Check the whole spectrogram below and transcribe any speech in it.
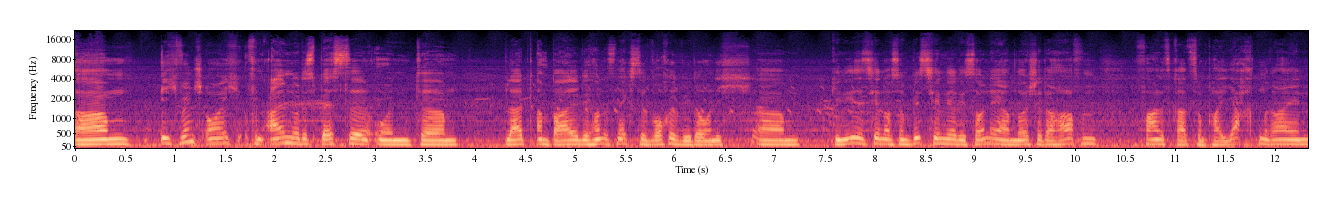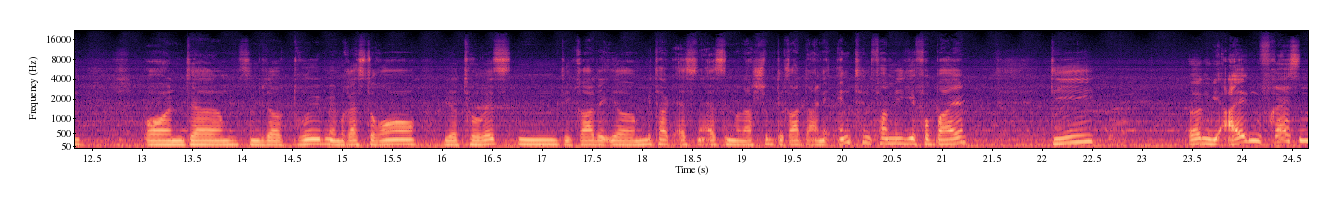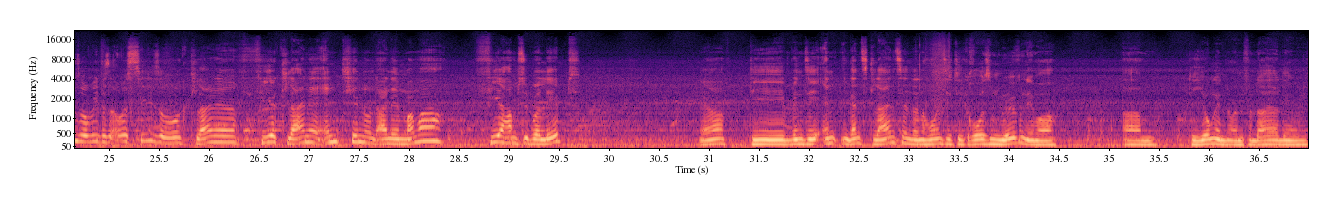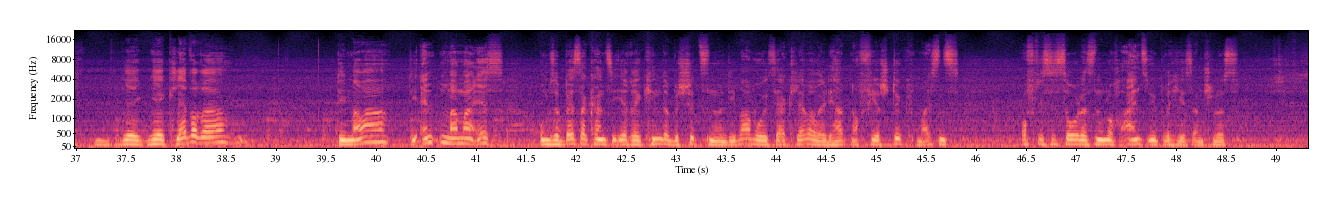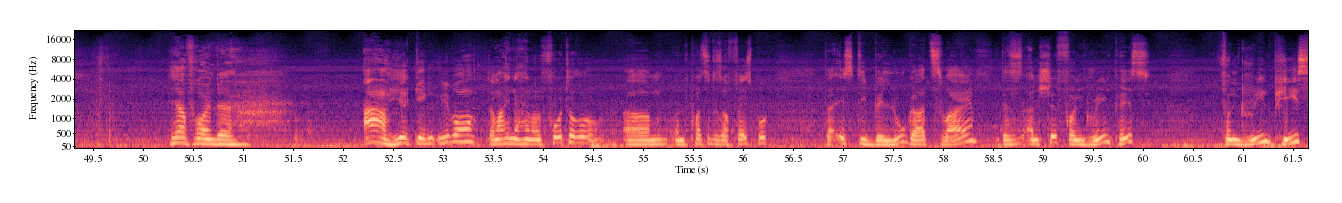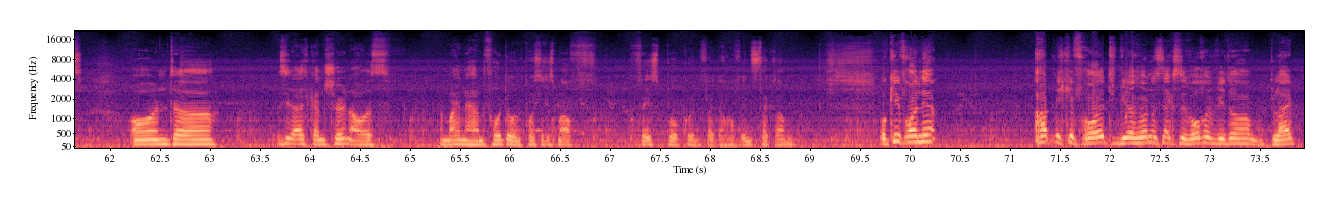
Ähm, ich wünsche euch von allem nur das Beste und ähm, bleibt am Ball. Wir hören uns nächste Woche wieder und ich ähm, genieße jetzt hier noch so ein bisschen ja, die Sonne am Neustädter Hafen. Wir fahren jetzt gerade so ein paar Yachten rein und ähm, sind wieder drüben im Restaurant. Wieder Touristen, die gerade ihr Mittagessen essen und da schwimmt gerade eine Entenfamilie vorbei, die irgendwie Algen fressen, so wie das aussieht. So kleine, vier kleine Entchen und eine Mama. Vier haben es überlebt. Ja, die, wenn die Enten ganz klein sind, dann holen sich die großen Möwen immer ähm, die Jungen. Und von daher, je, je cleverer die Mama, die Entenmama ist, umso besser kann sie ihre Kinder beschützen. Und die war wohl sehr clever, weil die hat noch vier Stück. Meistens, oft ist es so, dass nur noch eins übrig ist am Schluss. Ja, Freunde. Ah, hier gegenüber, da mache ich nachher noch ein Foto ähm, und poste das auf Facebook. Da ist die Beluga 2. Das ist ein Schiff von Greenpeace von Greenpeace und äh, sieht eigentlich ganz schön aus. Dann mache ich nachher ein Foto und poste das mal auf Facebook und vielleicht auch auf Instagram. Okay, Freunde, hat mich gefreut. Wir hören uns nächste Woche wieder. Bleibt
